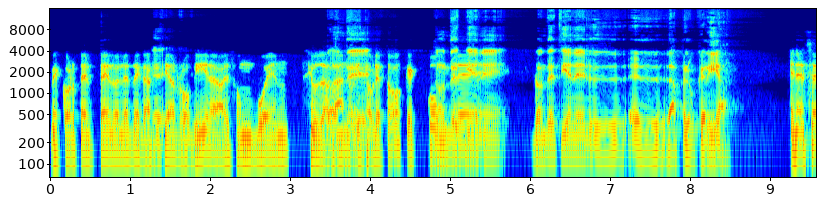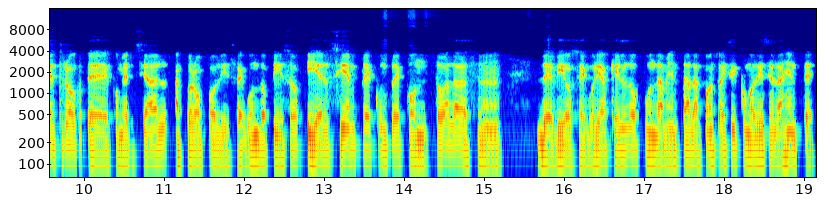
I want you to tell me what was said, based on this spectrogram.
me corta el pelo, él es de García Rovira, es un buen ciudadano y sobre todo que cumple... ¿Dónde tiene, dónde tiene el, la peluquería? En el centro comercial Acrópolis, segundo piso, y él siempre cumple con todas las de bioseguridad, que es lo fundamental, Alfonso, así como dice la gente,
